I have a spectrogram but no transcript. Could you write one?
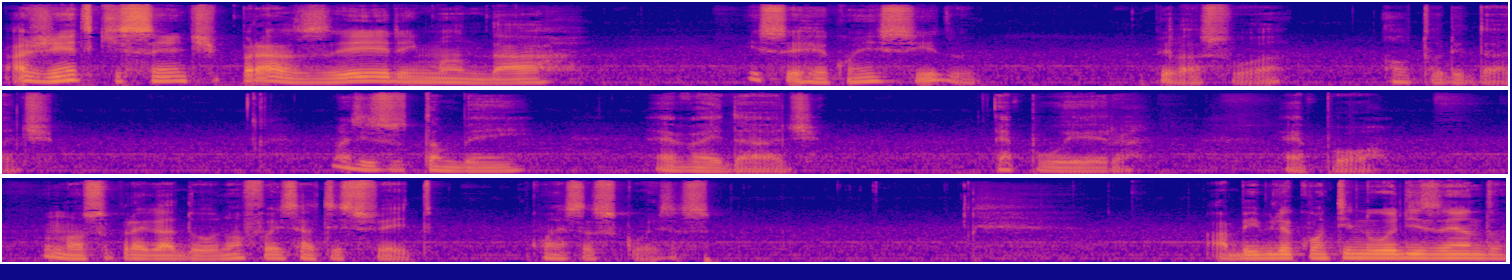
A gente que sente prazer em mandar e ser reconhecido pela sua autoridade. Mas isso também é vaidade, é poeira, é pó. O nosso pregador não foi satisfeito com essas coisas. A Bíblia continua dizendo:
